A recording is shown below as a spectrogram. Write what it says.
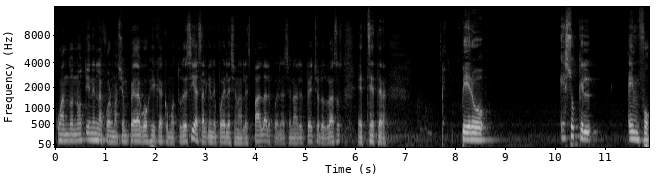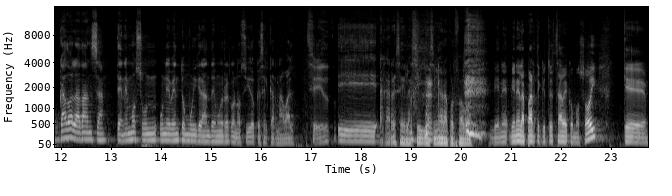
cuando no tienen la formación pedagógica como tú decías, alguien le puede lesionar la espalda, le puede lesionar el pecho, los brazos, etcétera. Pero eso que enfocado a la danza, tenemos un, un evento muy grande, muy reconocido, que es el carnaval. Sí, Y agárrese de la silla, señora, por favor. Viene, viene la parte que usted sabe cómo soy, que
